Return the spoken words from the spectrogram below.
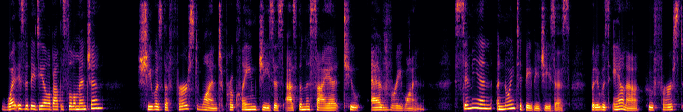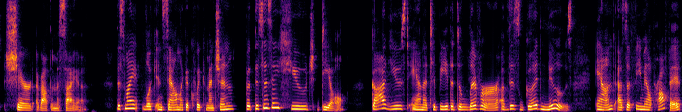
What is the big deal about this little mention? She was the first one to proclaim Jesus as the Messiah to everyone. Simeon anointed baby Jesus, but it was Anna who first shared about the Messiah. This might look and sound like a quick mention, but this is a huge deal. God used Anna to be the deliverer of this good news. And as a female prophet,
